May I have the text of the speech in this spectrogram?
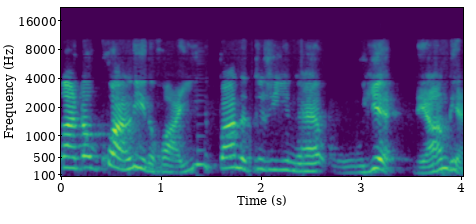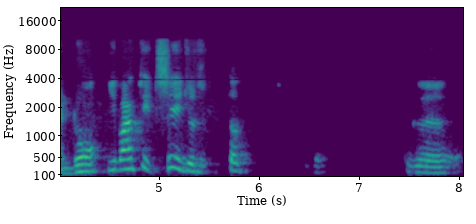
按照惯例的话，一般的都是应该午夜两点钟，一般最迟也就是到这个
